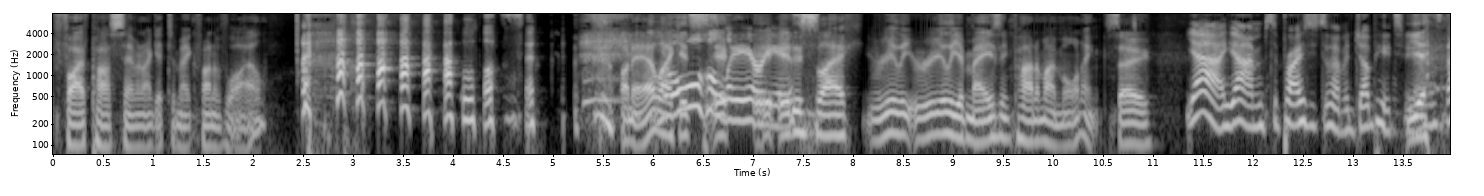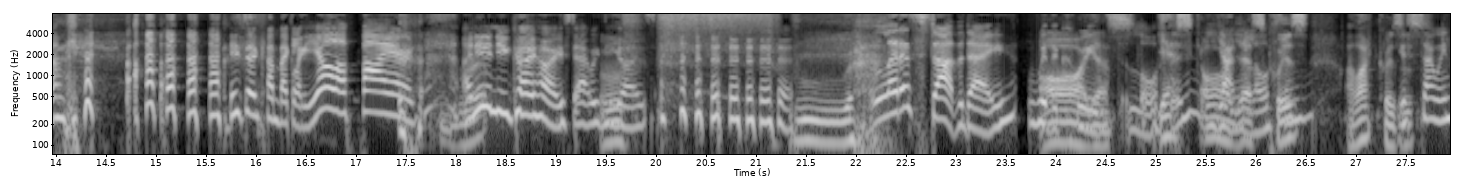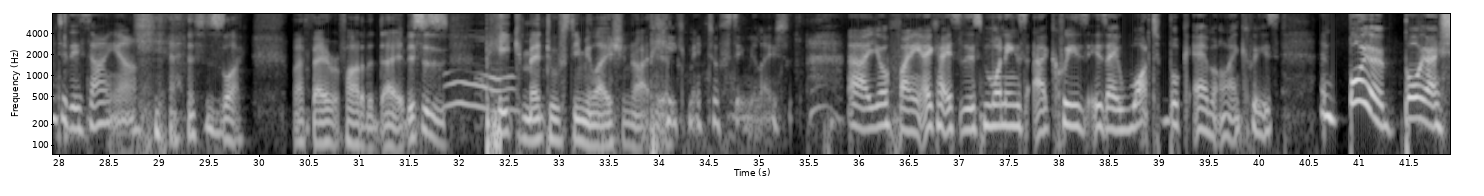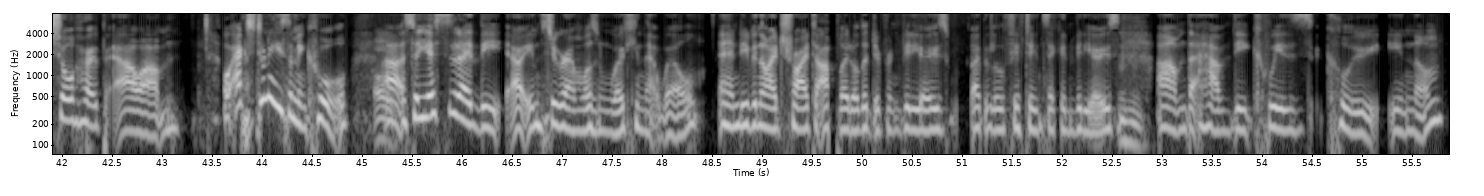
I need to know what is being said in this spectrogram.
five past seven, I get to make fun of Lyle Lawson. on air. Like You're it's it- it- hilarious. it is like really really amazing part of my morning. So Yeah, yeah. I'm surprised you still have a job here. To be Yeah. honest. He's gonna come back like y'all are fired. I need a new co-host out with you guys. Let us start the day with a oh quiz, yes, Lawson. yes, oh Young yes, Lawson. quiz. I like quizzes. You're so into this, aren't you? yeah, this is like my favorite part of the day. This is. Peak mental stimulation right here. Peak mental stimulation. Uh, you're funny. Okay, so this morning's uh, quiz is a what book am I quiz, and boy oh boy, I sure hope our um. Well, actually, do you want to hear something cool? Oh. Uh, so yesterday, the our Instagram wasn't working that well, and even though I tried to upload all the different videos, like the little 15 second videos Mm-hmm. um, that have the quiz clue in them,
